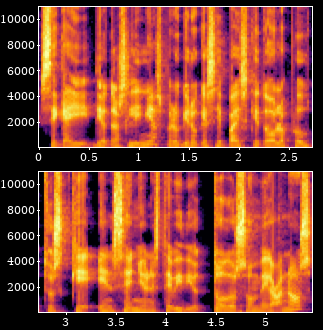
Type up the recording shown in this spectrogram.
sé que hay de otras líneas, pero quiero que sepáis que todos los productos que enseño en este vídeo todos son veganos.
